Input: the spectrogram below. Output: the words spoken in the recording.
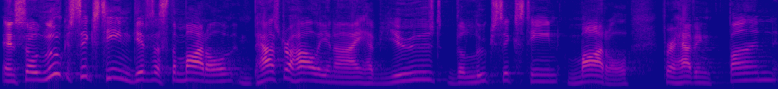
And so Luke 16 gives us the model. Pastor Holly and I have used the Luke 16 model for having fun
